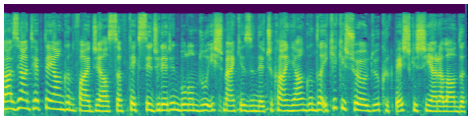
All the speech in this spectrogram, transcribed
Gaziantep'te yangın faciası. Tekstilcilerin bulunduğu iş merkezinde çıkan yangında iki kişi öldü, 45 kişi yaralandı.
